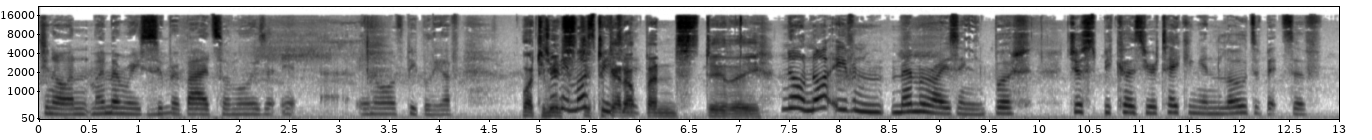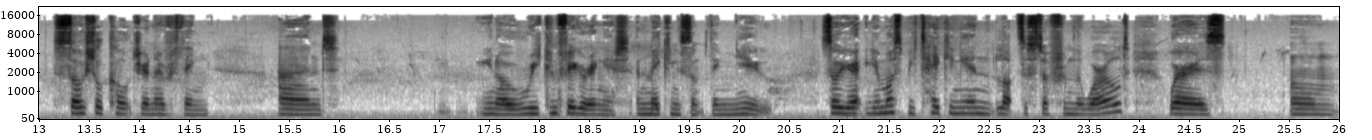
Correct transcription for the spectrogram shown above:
Do you know, and my memory's Mm-hmm. super bad, so I'm always in, in awe of people who have. What do you Surely mean it to, must to get to- up and do the? No, not even memorizing, but just because you're taking in loads of bits of social culture and everything, and you know, reconfiguring it and making something new. So you you must be taking in lots of stuff from the world, whereas, um,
